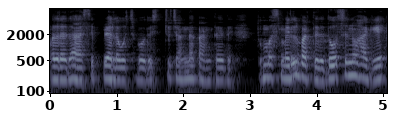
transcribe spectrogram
ಅದರದ ಸಿಪ್ಪೆ ಎಲ್ಲ ಉಚ್ಬೋದು. ಎಷ್ಟು ಚೆಂದ ಕಾಣ್ತಾ ಇದೆ. ತುಂಬ ಸ್ಮೆಲ್ ಬರ್ತಿದೆ ದೋಸೆನೂ ಹಾಗೆ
